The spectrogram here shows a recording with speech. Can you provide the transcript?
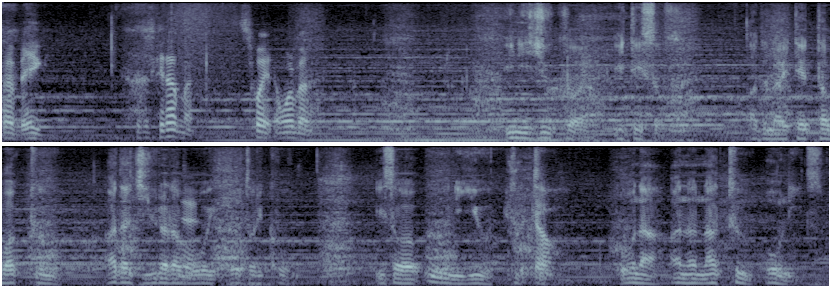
So big. Just get up, man. Sweet, don't worry about it. 20回いてさアドナイテタワクンアダチユララボイオトリコイソウーニユトゥティオナアナナトゥオニーズ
